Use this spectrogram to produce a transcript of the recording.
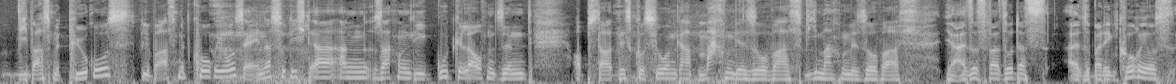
wie war es mit Pyros? Wie war es mit Choreos? Erinnerst du dich da an Sachen, die gut gelaufen sind? Ob es da Diskussionen gab? Machen wir sowas? Wie machen wir sowas? Ja, also es war so, dass also bei den Choreos,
